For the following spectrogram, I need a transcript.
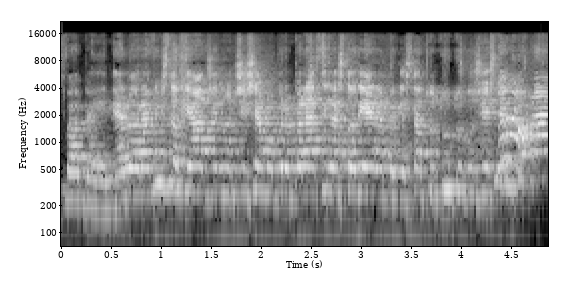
Va bene, allora visto che oggi non ci siamo preparati la storiella perché è stato tutto così estemporaneo,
